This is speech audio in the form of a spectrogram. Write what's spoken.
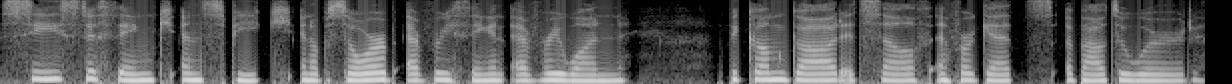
cease to think and speak and absorb everything and everyone. Become God itself and forget about the word.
